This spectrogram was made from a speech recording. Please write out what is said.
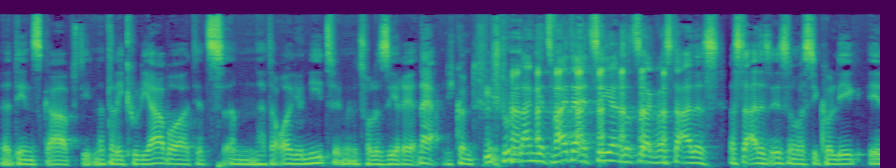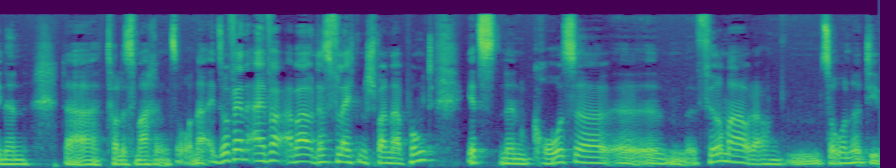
äh, den es gab. Die Natalie Kudiabo hat jetzt ähm, hat der All You Need eine tolle Serie. Naja, ich könnte stundenlang jetzt weiter erzählen sozusagen, was da alles was da alles ist und was die Kollegen KollegInnen da Tolles machen. So, ne? Insofern einfach, aber, und das ist vielleicht ein spannender Punkt, jetzt eine große äh, Firma oder auch so, ne, die,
